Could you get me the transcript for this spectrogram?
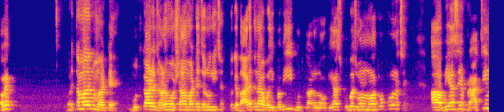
હવે વર્તમાન માટે ભૂતકાળ જાણવો શા માટે જરૂરી છે? તો કે ભારતના વૈભવી ભૂતકાળનો અભ્યાસ ખૂબ જ મહત્વપૂર્ણ છે. આ અભ્યાસે પ્રાચીન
